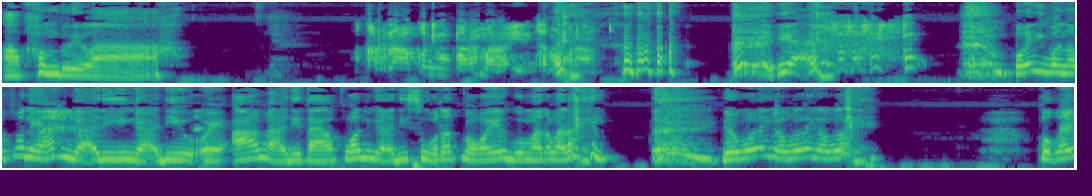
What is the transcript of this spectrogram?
alhamdulillah. Karena aku dimarah-marahin sama orang. Iya. Pokoknya di mana pun ya, nggak di nggak di WA, nggak di telepon, nggak di surat, pokoknya gue marah-marahin. Nggak boleh, nggak boleh, nggak boleh. Pokoknya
